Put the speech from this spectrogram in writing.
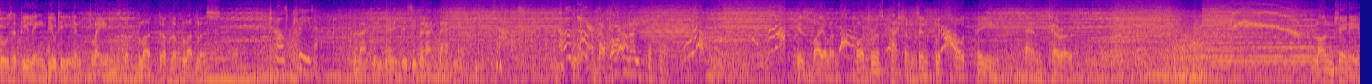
whose appealing beauty inflames the blood of the bloodless. Charles, please. Well, I've been very busy, but I'm back now. Oh, no! Have the whole night before. His violent, torturous passions inflict both pain and terror. Lon Chaney,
